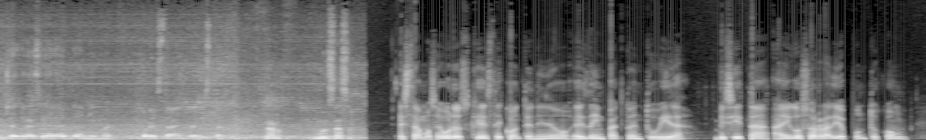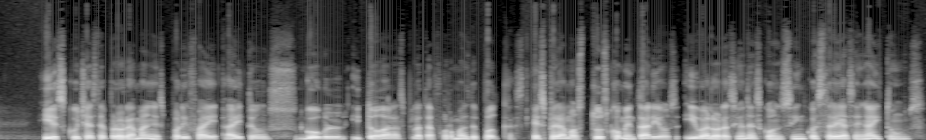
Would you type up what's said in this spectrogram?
Muchas gracias, Dani Mar, por esta entrevista. Claro, un gustazo. Estamos seguros que este contenido es de impacto en tu vida. Visita aigosoradio.com y escucha este programa en Spotify, iTunes, Google y todas las plataformas de podcast. Esperamos tus comentarios y valoraciones con 5 estrellas en iTunes.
